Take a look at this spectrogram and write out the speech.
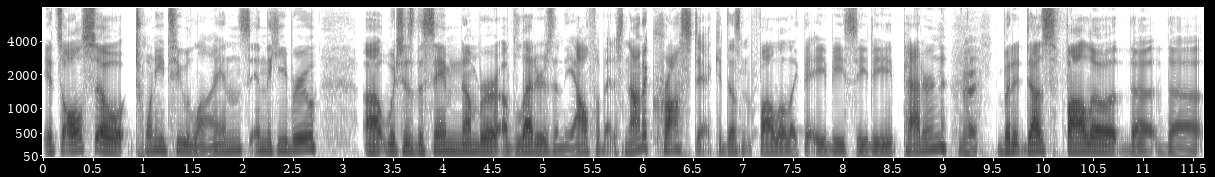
It's also 22 lines in the Hebrew, uh, which is the same number of letters in the alphabet. It's not acrostic. It doesn't follow like the A B C D pattern, Right. but it does follow the the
